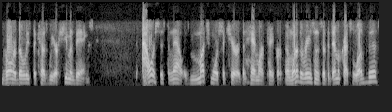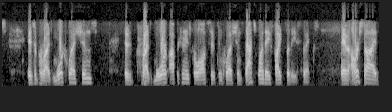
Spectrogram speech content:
vulnerabilities because we are human beings. Our system now is much more secure than hand marked paper. And one of the reasons that the Democrats love this is it provides more questions, it provides more opportunities for lawsuits and questions. That's why they fight for these things. And our side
